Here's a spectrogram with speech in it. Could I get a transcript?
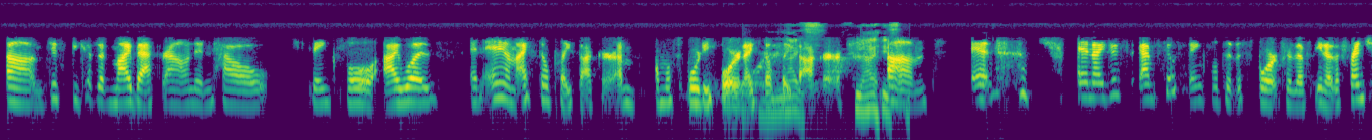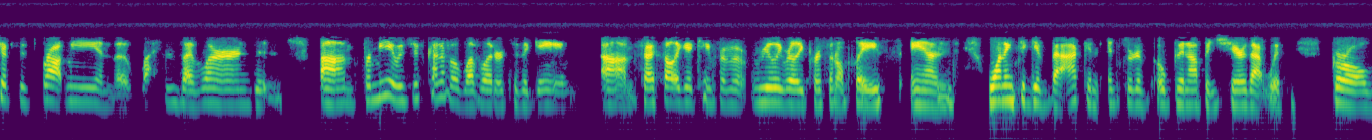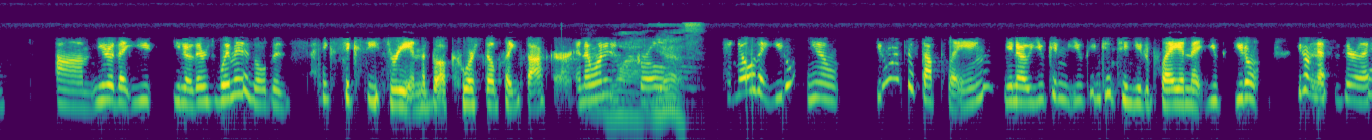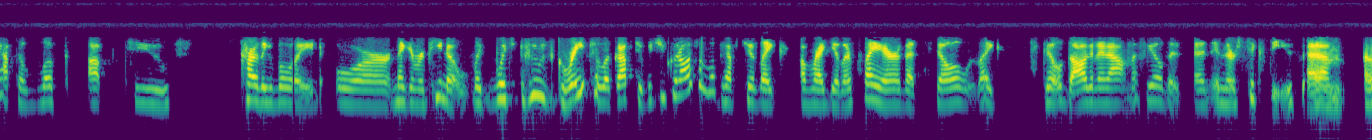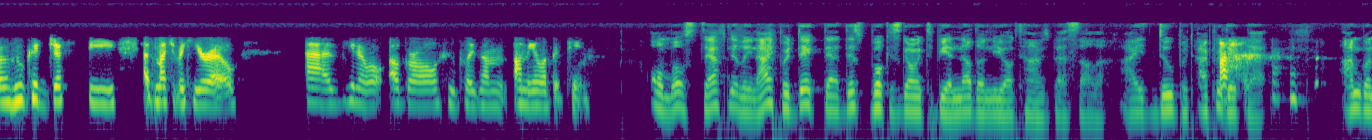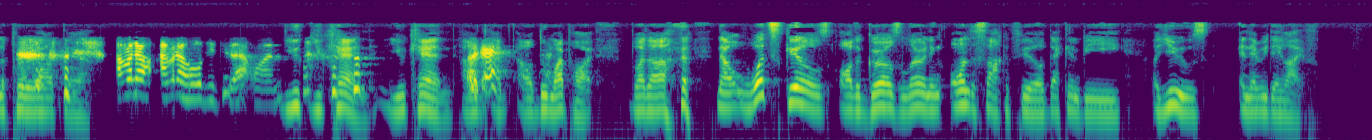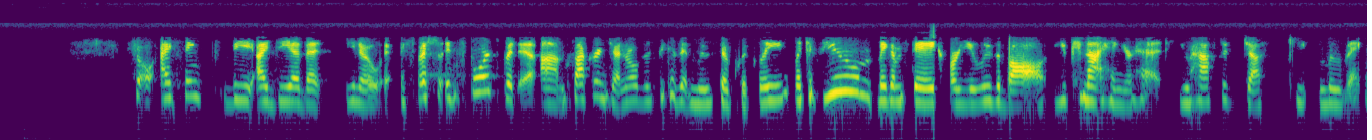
um, just because of my background and how thankful I was and am. I still play soccer. I'm almost 44 and I still play Nice. soccer. Nice. Um, and and I just I'm so thankful to the sport for the you know the friendships it's brought me and the lessons I've learned and um, for me it was just kind of a love letter to the game. Um, so I felt like it came from a really really personal place and wanting to give back and, and sort of open up and share that with girls. Um, you know that you you know there's women as old as I think 63 in the book who are still playing soccer, and I wanted wow. girls Yes. to know that you don't you know you don't have to stop playing you know you can you can continue to play and that you you don't you don't necessarily have to look up to Carli Lloyd or Megan Rapinoe like which who's great to look up to but you could also look up to like a regular player that's still like still dogging it out in the field at, at, in their 60s um who could just be as much of a hero as you know a girl who plays on on the Olympic team Oh, most definitely. And I predict that this book is going to be another New York Times bestseller. I do. I predict that. I'm going to put it out there. I'm gonna I'm gonna hold you to that one. You you can you can. I'll, Okay. I, I'll do my part. But uh, now, what skills are the girls learning on the soccer field that can be uh, used in everyday life? So I think the idea that you know, especially in sports, but um, soccer in general, just because it moves so quickly. Like if you make a mistake or you lose a ball, you cannot hang your head. You have to just keep moving.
